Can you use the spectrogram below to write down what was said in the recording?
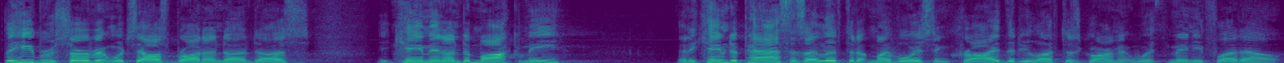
The Hebrew servant which thou hast brought unto us, he came in unto mock me. And it came to pass as I lifted up my voice and cried that he left his garment with me and he fled out.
